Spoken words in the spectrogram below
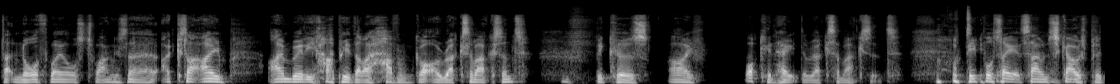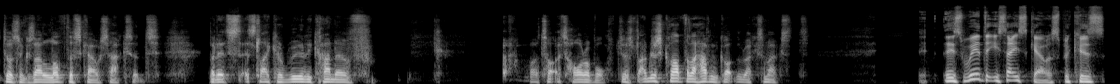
that North Wales twang there. Because I, I'm I'm really happy that I haven't got a Wrexham accent because I fucking hate the Wrexham accent. People say it sounds Scouse, but it doesn't because I love the Scouse accent. But it's it's like a really kind of it's, it's horrible. Just I'm just glad that I haven't got the Wrexham accent. It's weird that you say Scouse because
